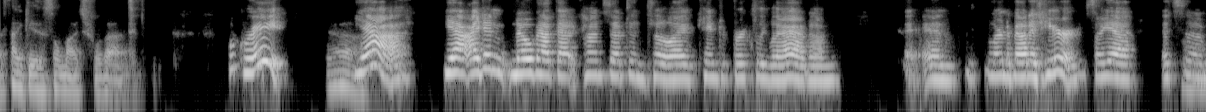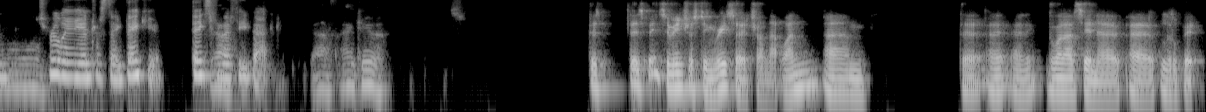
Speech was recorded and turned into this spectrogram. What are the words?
uh, thank you so much for that. Oh, great. Yeah. Yeah. Yeah, I didn't know about that concept until I came to Berkeley Lab um, and learned about it here. So yeah, it's um, Oh, it's really interesting. Thank you. Thanks for the feedback. Yeah, thank you. There's, there's been some interesting research on that one. Um, the, I, I think the one I've seen a, a little bit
